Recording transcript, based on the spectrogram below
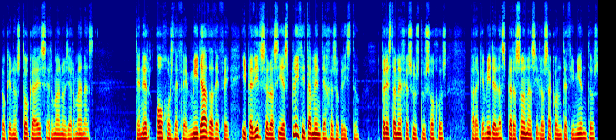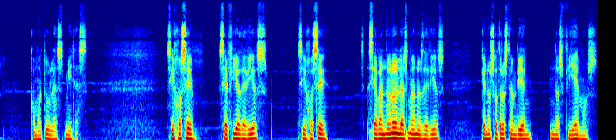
Lo que nos toca es, hermanos y hermanas, tener ojos de fe, mirada de fe, y pedírselo así explícitamente a Jesucristo. Préstame, Jesús, tus ojos para que mire las personas y los acontecimientos como tú las miras. Si José se fió de Dios, si José se abandonó en las manos de Dios, que nosotros también nos fiemos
